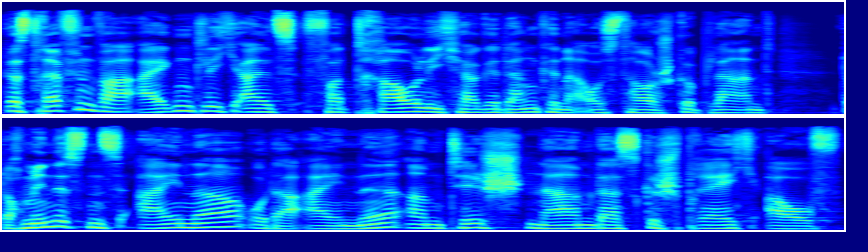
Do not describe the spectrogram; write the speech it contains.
Das Treffen war eigentlich als vertraulicher Gedankenaustausch geplant, doch mindestens einer oder eine am Tisch nahm das Gespräch auf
